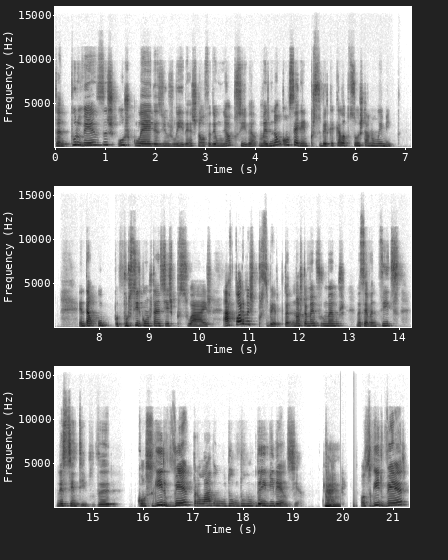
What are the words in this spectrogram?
Portanto, por vezes, os colegas e os líderes estão a fazer o melhor possível, mas não conseguem perceber que aquela pessoa está num limite. Então, o, por circunstâncias pessoais, há formas de perceber. Portanto, nós também formamos na Seven Seeds nesse sentido, de conseguir ver para lá do, do, do, da evidência. Okay? Uhum. Conseguir ver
